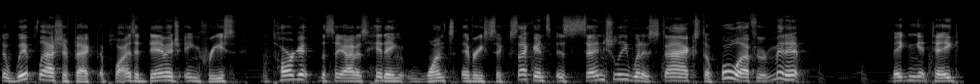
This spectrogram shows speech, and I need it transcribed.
The Whiplash effect applies a damage increase the target the Sayaad is hitting once every 6 seconds, essentially when it stacks to full after a minute, making it take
